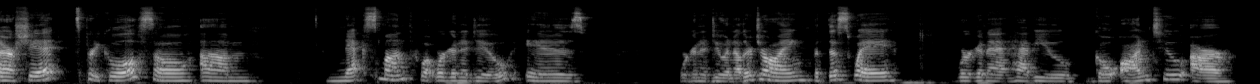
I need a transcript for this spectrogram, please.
our shit. It's pretty cool. So um next month what we're gonna do is we're gonna do another drawing, but this way we're gonna have you go on to our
